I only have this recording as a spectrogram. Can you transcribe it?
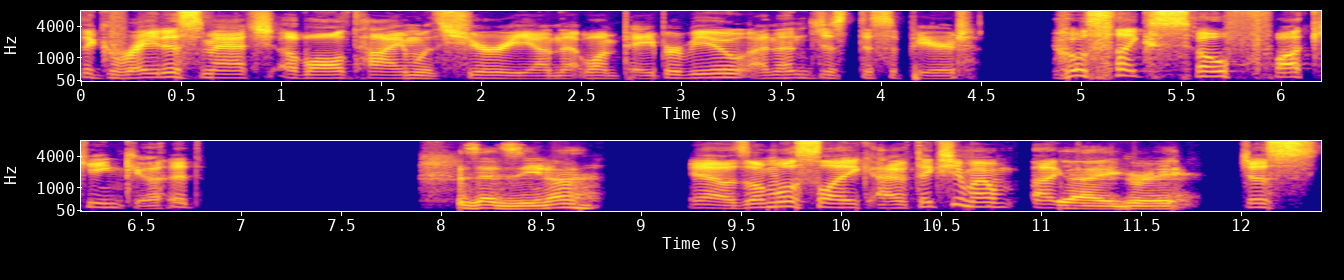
the greatest match of all time with Shuri on that one pay per view, and then just disappeared. It was like so fucking good. Is that Xena? Yeah, it was almost like I think she might. Like, yeah, I agree. Just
